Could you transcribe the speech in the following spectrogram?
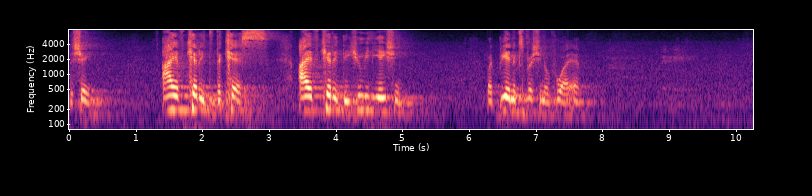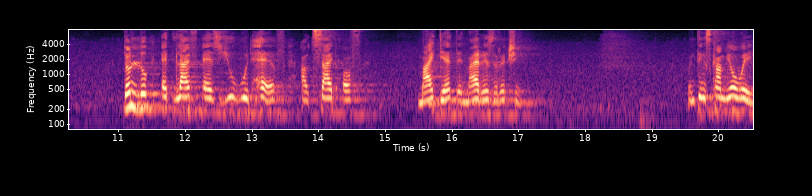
the shame. I have carried the curse. I have carried the humiliation. But be an expression of who I am. Don't look at life as you would have outside of my death and my resurrection. When things come your way,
